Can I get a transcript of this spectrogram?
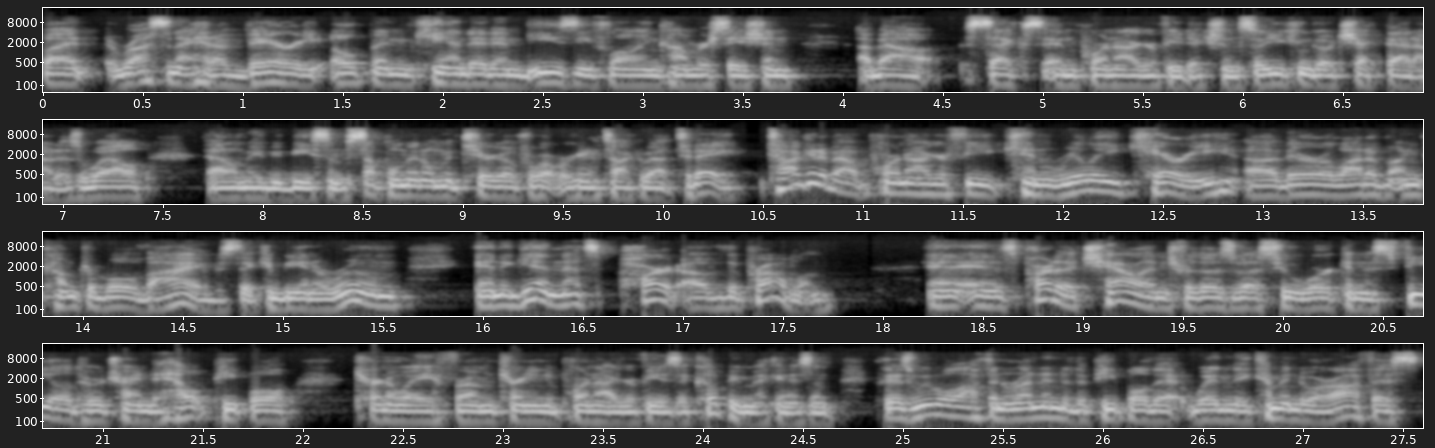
but Russ and I had a very open, candid, and easy flowing conversation about sex and pornography addiction. So you can go check that out as well. That'll maybe be some supplemental material for what we're going to talk about today. Talking about pornography can really carry, uh, there are a lot of uncomfortable vibes that can be in a room. And again, that's part of the problem. And, and, it's part of the challenge for those of us who work in this field who are trying to help people turn away from turning to pornography as a coping mechanism. Because we will often run into the people that when they come into our office,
